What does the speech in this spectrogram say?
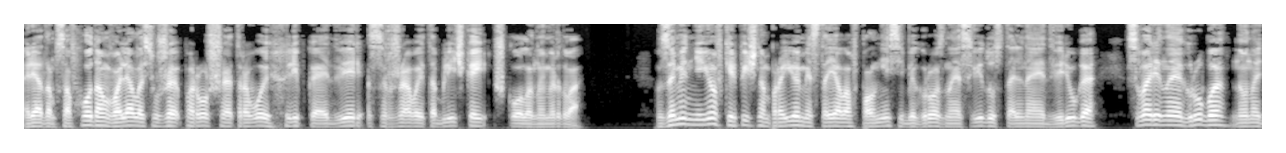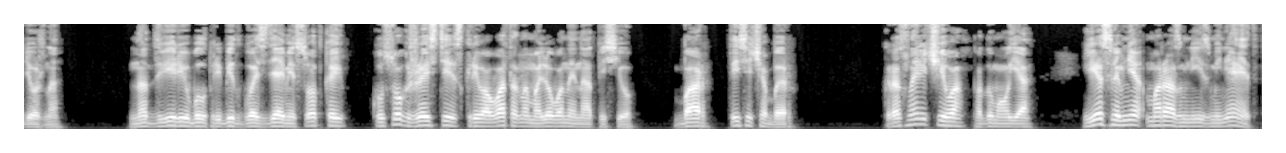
Рядом со входом валялась уже поросшая травой хлипкая дверь с ржавой табличкой «Школа номер два». Взамен нее в кирпичном проеме стояла вполне себе грозная с виду стальная дверюга, сваренная грубо, но надежно. Над дверью был прибит гвоздями соткой кусок жести с кривовато намалеванной надписью «Бар, тысяча бер». «Красноречиво», — подумал я. «Если мне маразм не изменяет,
